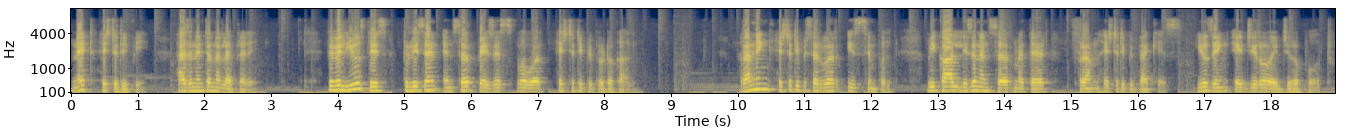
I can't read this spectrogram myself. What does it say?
net/http as an internal library. We will use this to listen and serve pages over HTTP protocol. Running HTTP server is simple. We call listen and serve method from HTTP package using 8080 port.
